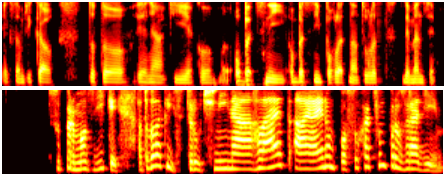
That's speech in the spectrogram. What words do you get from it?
jak jsem říkal, toto je nějaký jako obecný, obecný pohled na tuhle dimenzi. Super, moc díky. A to byl takový stručný náhled a já jenom posluchačům prozradím,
